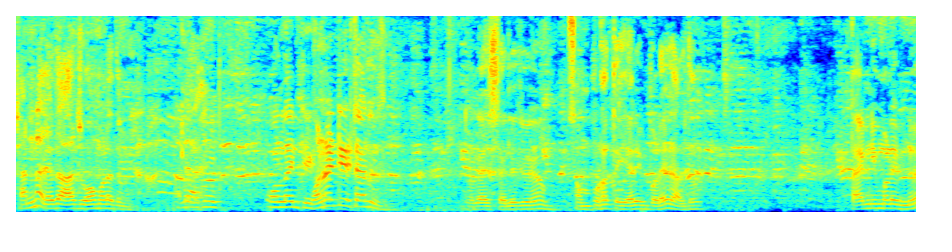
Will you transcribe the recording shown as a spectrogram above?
સાંજના દાદા આ જોવા મળે તમે. Online online test. ચાલુ છે. તો ગાય સહેલે એમ. સંપૂર્ણ તૈયારી પડે હાલ તો. ટાઈમ નહીં મળે એમને.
